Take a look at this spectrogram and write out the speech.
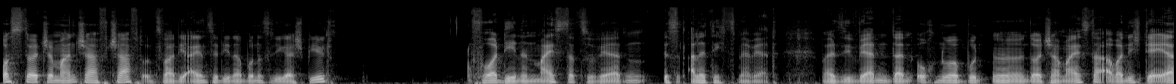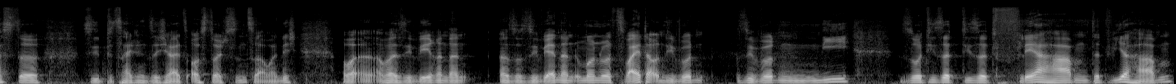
ostdeutsche Mannschaft schafft, und zwar die einzige, die in der Bundesliga spielt, vor denen Meister zu werden, ist es alles nichts mehr wert. Weil sie werden dann auch nur Bund, äh, deutscher Meister, aber nicht der erste, sie bezeichnen sich ja als Ostdeutsch, sind sie aber nicht, aber, aber sie wären dann, also sie wären dann immer nur Zweiter und sie würden, sie würden nie so diese, diese Flair haben, das wir haben.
